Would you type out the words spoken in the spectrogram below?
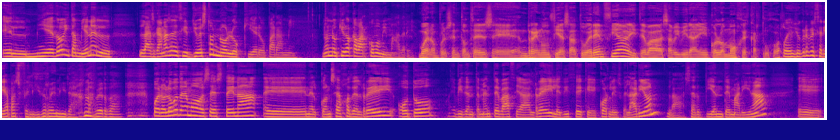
el miedo y también el, las ganas de decir, yo esto no lo quiero para mí, ¿no? No quiero acabar como mi madre. Bueno, pues entonces eh, renuncias a tu herencia y te vas a vivir ahí con los monjes cartujos. Pues yo creo que sería más feliz Renira, la verdad. Bueno, luego tenemos escena eh, en el Consejo del Rey. Otto, evidentemente, va hacia el rey y le dice que Corlys Velaryon, la serpiente marina, eh,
